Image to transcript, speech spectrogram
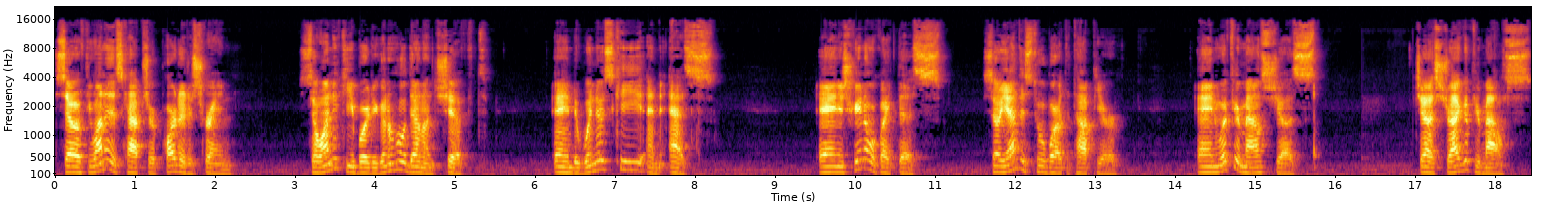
So if you want to just capture part of the screen. So on your keyboard, you're going to hold down on Shift and the Windows key and S. And your screen will look like this. So you have this toolbar at the top here. And with your mouse, just, just drag up your mouse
